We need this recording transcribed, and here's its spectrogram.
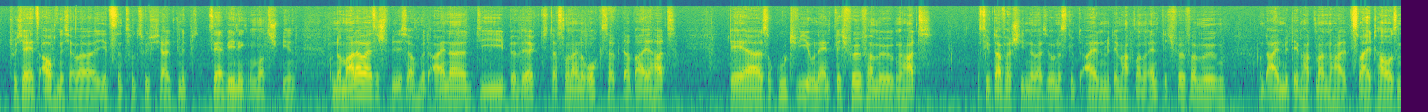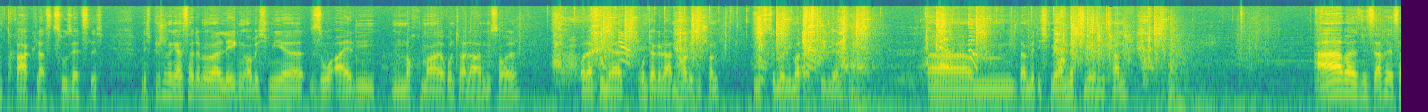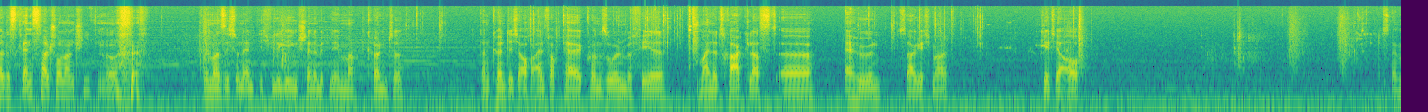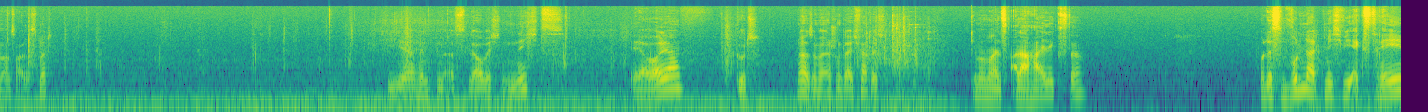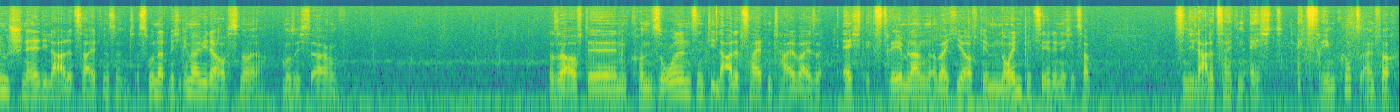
Tue ich ja jetzt auch nicht, aber jetzt tue ich halt mit sehr wenigen Mods spielen. Und normalerweise spiele ich auch mit einer, die bewirkt, dass man einen Rucksack dabei hat, der so gut wie unendlich Füllvermögen hat. Es gibt da verschiedene Versionen. Es gibt einen, mit dem hat man unendlich Füllvermögen und einen mit dem hat man halt 2000 Traglast zusätzlich. Und ich bin schon die ganze Zeit am überlegen, ob ich mir so einen nochmal runterladen soll. Oder vielmehr runtergeladen habe ich ihn schon. Ich musste nur die Mod aktivieren. Ähm, damit ich mehr mitnehmen kann. Aber die Sache ist halt, es grenzt halt schon an Cheaten, ne? Wenn man sich unendlich viele Gegenstände mitnehmen könnte. dann könnte ich auch einfach per Konsolenbefehl meine Traglast äh, erhöhen, sage ich mal. Geht ja auch. Das nehmen wir uns alles mit. Hier hinten ist, glaube ich, nichts. Jawohl, ja. Gut. Na, sind wir ja schon gleich fertig. Gehen wir mal ins Allerheiligste. Und es wundert mich, wie extrem schnell die Ladezeiten sind. Es wundert mich immer wieder aufs Neue, muss ich sagen. Also auf den Konsolen sind die Ladezeiten teilweise echt extrem lang, aber hier auf dem neuen PC, den ich jetzt habe, sind die Ladezeiten echt extrem kurz einfach.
